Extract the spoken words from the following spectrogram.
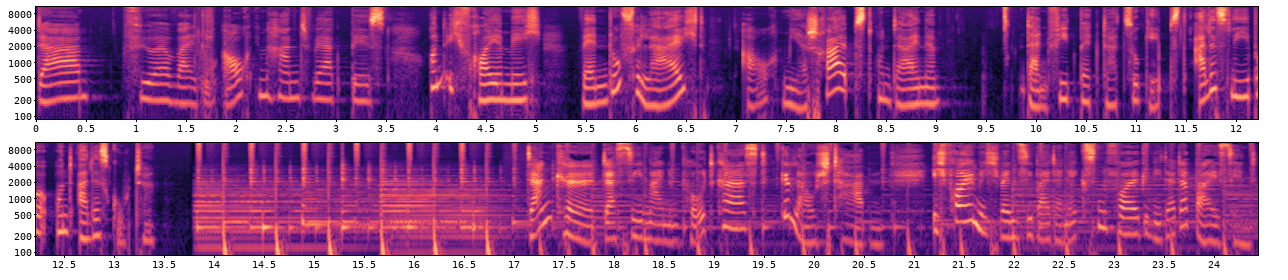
dafür, weil du auch im Handwerk bist und ich freue mich, wenn du vielleicht auch mir schreibst und deine, dein Feedback dazu gibst. Alles Liebe und alles Gute. Danke, dass Sie meinem Podcast gelauscht haben. Ich freue mich, wenn Sie bei der nächsten Folge wieder dabei sind.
